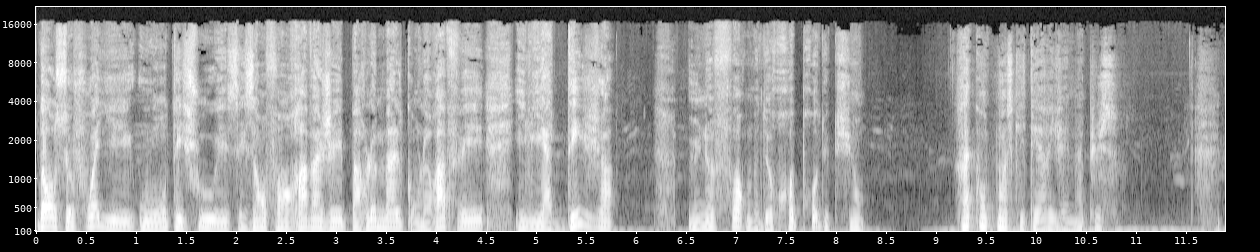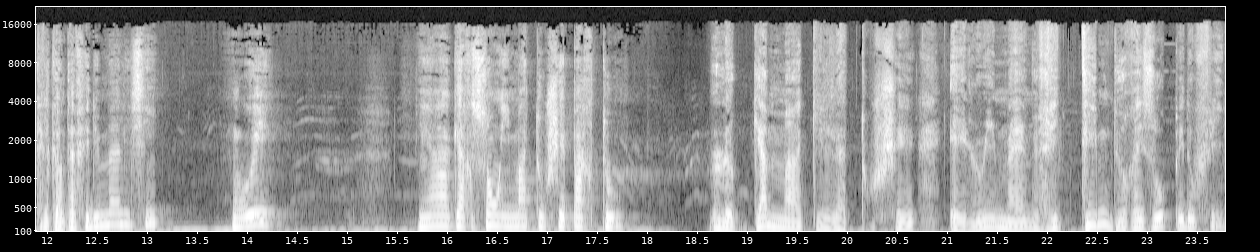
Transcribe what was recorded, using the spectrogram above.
dans ce foyer où ont échoué ces enfants ravagés par le mal qu'on leur a fait, il y a déjà une forme de reproduction. Raconte-moi ce qui t'est arrivé, ma puce. Quelqu'un t'a fait du mal ici? Oui. Il y a un garçon, il m'a touché partout. Le gamin qui l'a touché est lui-même victime de réseaux pédophiles.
